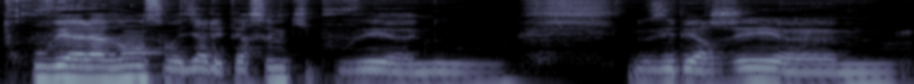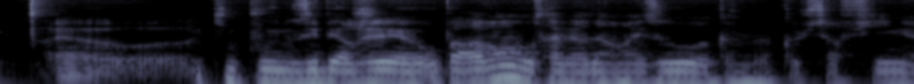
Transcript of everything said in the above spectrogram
trouvé à l'avance, on va dire, les personnes qui pouvaient euh, nous, nous héberger, qui pouvaient nous héberger auparavant au travers d'un réseau comme Couchsurfing,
